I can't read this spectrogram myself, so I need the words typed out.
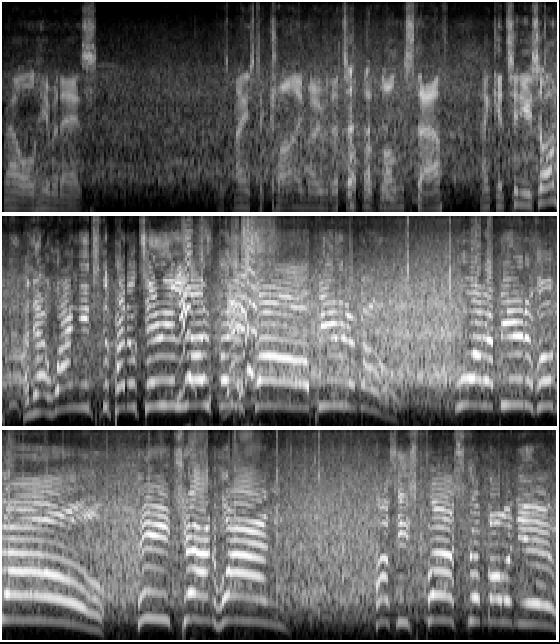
Raul Jimenez. He's managed to climb over the top of Longstaff and continues on. And now Hwang into the penalty area. Yes! Low finish. Yes! Oh, beautiful! What a beautiful goal! Hee Chan Hwang has his first at Molineux.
